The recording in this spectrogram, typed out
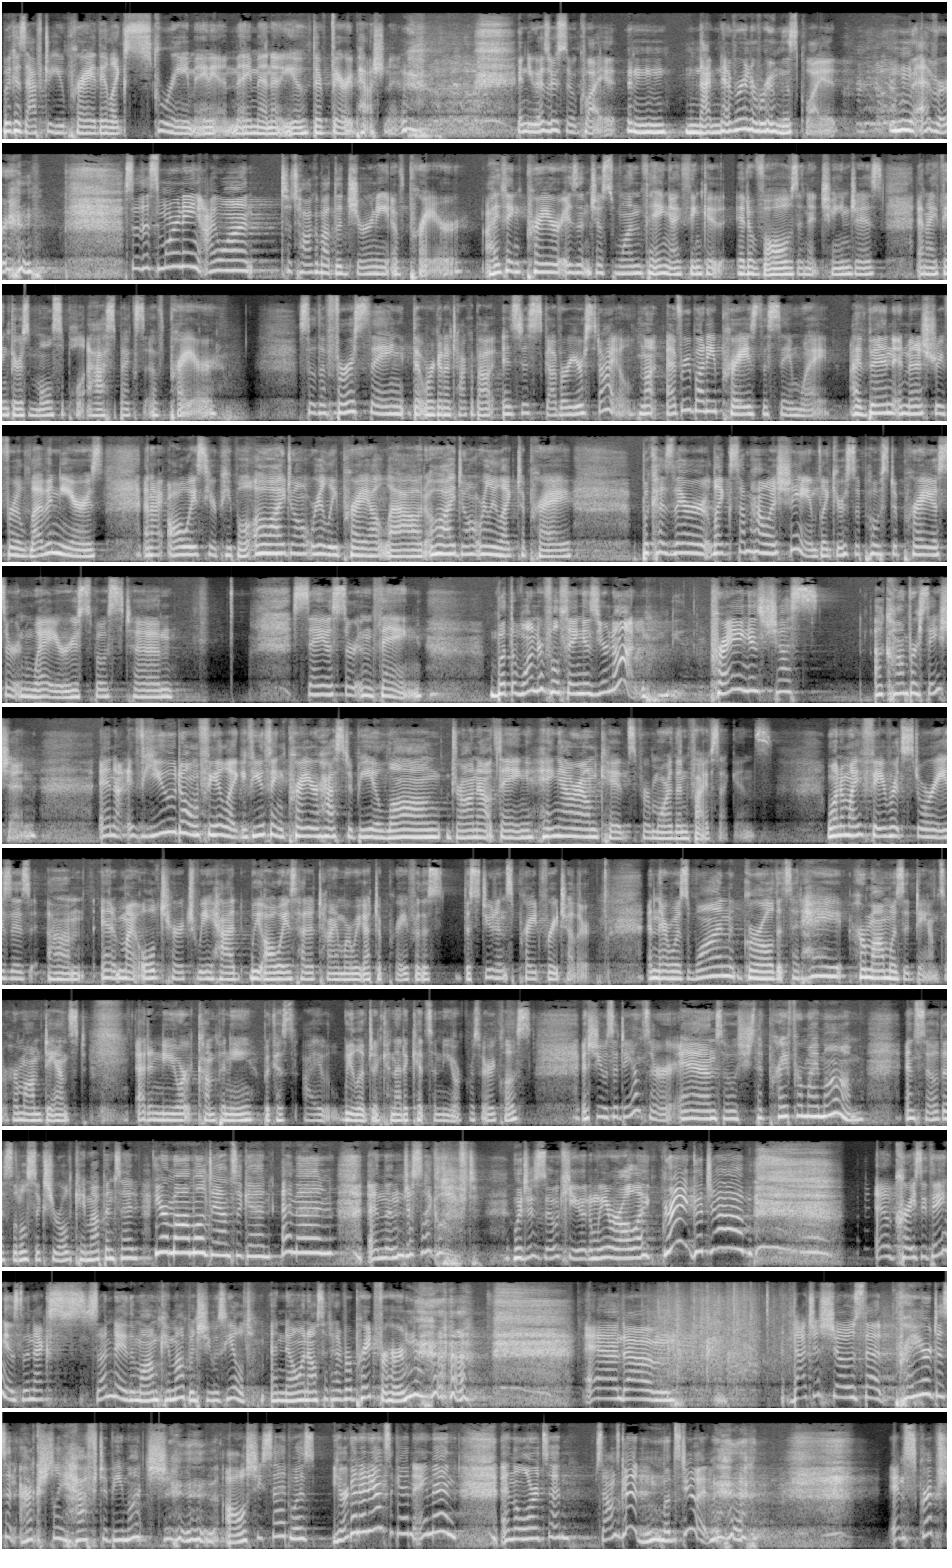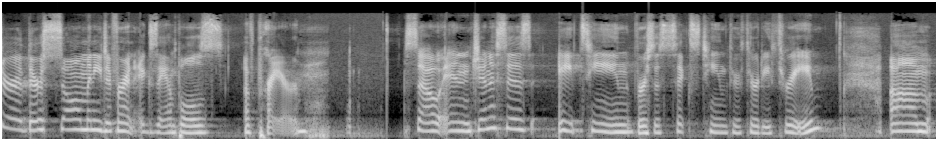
because after you pray, they like scream amen, amen at you. They're very passionate. and you guys are so quiet. And I'm never in a room this quiet, ever. so this morning, I want to talk about the journey of prayer. I think prayer isn't just one thing, I think it, it evolves and it changes. And I think there's multiple aspects of prayer. So, the first thing that we're going to talk about is discover your style. Not everybody prays the same way. I've been in ministry for 11 years, and I always hear people, oh, I don't really pray out loud. Oh, I don't really like to pray. Because they're like somehow ashamed. Like you're supposed to pray a certain way, or you're supposed to say a certain thing. But the wonderful thing is, you're not. Praying is just a conversation. And if you don't feel like, if you think prayer has to be a long, drawn out thing, hang around kids for more than five seconds. One of my favorite stories is um, in my old church. We had we always had a time where we got to pray for the the students prayed for each other, and there was one girl that said, "Hey, her mom was a dancer. Her mom danced at a New York company because I we lived in Connecticut, so New York was very close, and she was a dancer. And so she said, "Pray for my mom." And so this little six year old came up and said, "Your mom will dance again, amen." And then just like left, which is so cute, and we were all like, "Great, good job." And crazy thing is, the next Sunday, the mom came up and she was healed, and no one else had ever prayed for her. and um, that just shows that prayer doesn't actually have to be much. All she said was, You're going to dance again, amen. And the Lord said, Sounds good, let's do it. in scripture, there's so many different examples of prayer. So in Genesis 18, verses 16 through 33, um,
